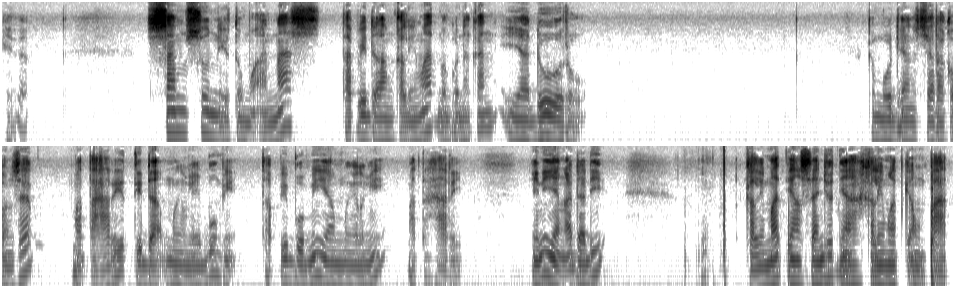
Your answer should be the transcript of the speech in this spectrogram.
Gitu. Samsun itu mu'anas, tapi dalam kalimat menggunakan yaduru. Kemudian secara konsep, matahari tidak mengelilingi bumi, tapi bumi yang mengelilingi matahari. Ini yang ada di kalimat yang selanjutnya, kalimat keempat.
